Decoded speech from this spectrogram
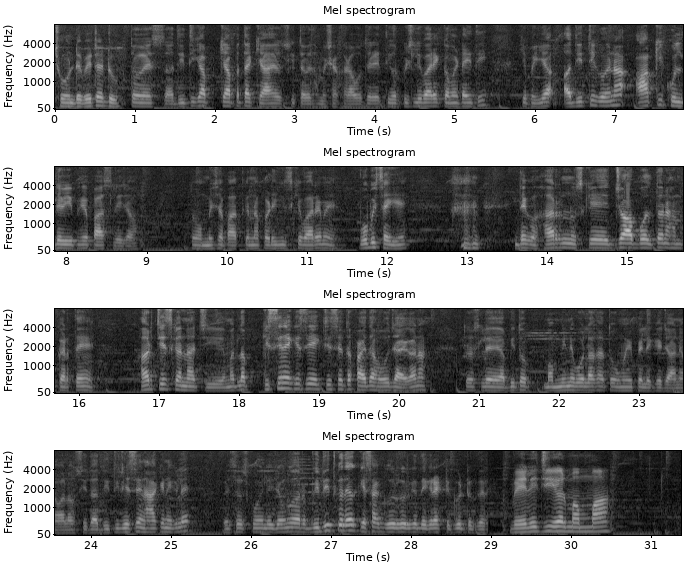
दे बेटा टू तो इस अदिति का क्या पता क्या है, उसकी तबीयत हमेशा ख़राब होती रहती है। और पिछली बार एक कमेंट आई थी कि भैया, अदिति को है ना, आपकी कुल देवी के पास ले जाओ। तो मम्मी से बात करना पड़ेगी इसके बारे में। वो भी सही है। देखो, हर नुस्खे, जो आप बोलते हो ना, हम करते हैं। हर चीज़ करना चाहिए। मतलब किसी न किसी एक चीज़ से तो फ़ायदा हो जाएगा ना। तो इसलिए अभी तो मम्मी ने बोला था तो वहीं पे लेके जाने वाला हूँ। सीधा दीदी जैसे नहा के निकले, वैसे उसको मैं ले जाऊँगा। और विदित को देखो, कैसा घूर घूर के देख रहा है टुकुर टुकुर वेली जी और मम्मा।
